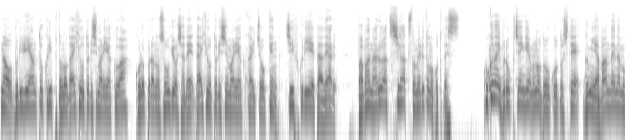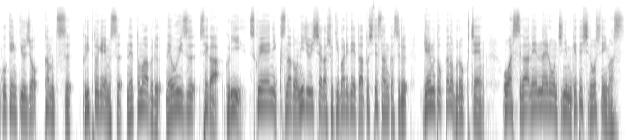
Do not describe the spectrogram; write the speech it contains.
なお、ブリリアントクリプトの代表取締役は、コロプラの創業者で代表取締役会長兼チーフクリエイターである馬場功淳氏が務めるとのことです。国内ブロックチェーンゲームの動向として、グミやバンダイナムコ研究所、カムツーアス、クリプトゲームス、ネットマーブル、ネオウィズ、セガ、グリー、スクエアエニックスなど21社が初期バリデーターとして参加するゲーム特化のブロックチェーン、オアシスが年内ローンチに向けて始動しています。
